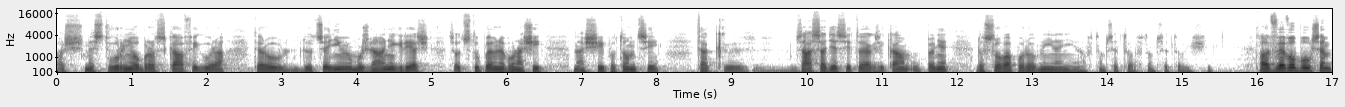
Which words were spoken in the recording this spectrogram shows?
až nestvůrně obrovská figura, kterou doceníme možná někdy až s odstupem nebo naši, naši potomci, tak eh, v zásadě si to, jak říkám, úplně doslova podobný není. No, v, tom se to, v tom se to liší. Ale ve obou jsem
